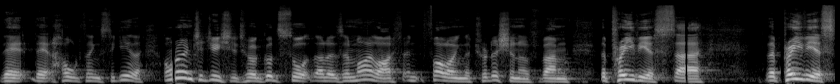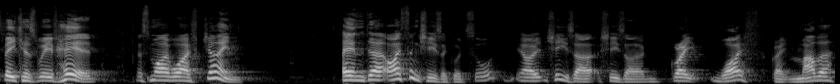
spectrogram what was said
that, that hold things together. I want to introduce you to a good sort that is in my life, and following the tradition of um, the, previous, uh, the previous speakers we've had. It's my wife, Jane. And uh, I think she's a good sort. You know, she's a, she's a great wife, great mother,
